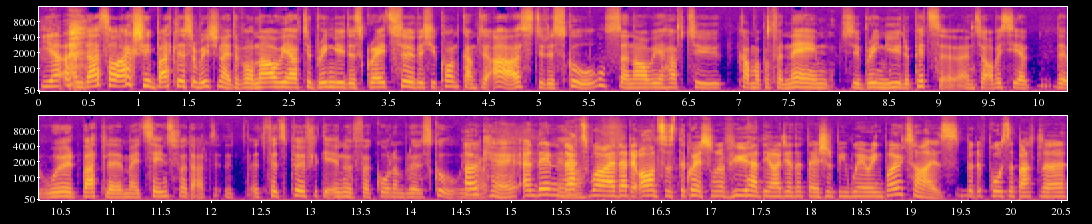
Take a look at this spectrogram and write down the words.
Yeah. And that's how actually Butlers originated. Well, now we have to bring you this great service. You can't come to us, to the school. So now we have to come up with a name to bring you the pizza. And so obviously uh, the word butler made sense for that. It, it fits perfectly in with a Cordon Bleu school. you know. Okay, and then Yeah. that's why that answers the question of who had the idea that they should be wearing bow ties. But of course, a butler,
